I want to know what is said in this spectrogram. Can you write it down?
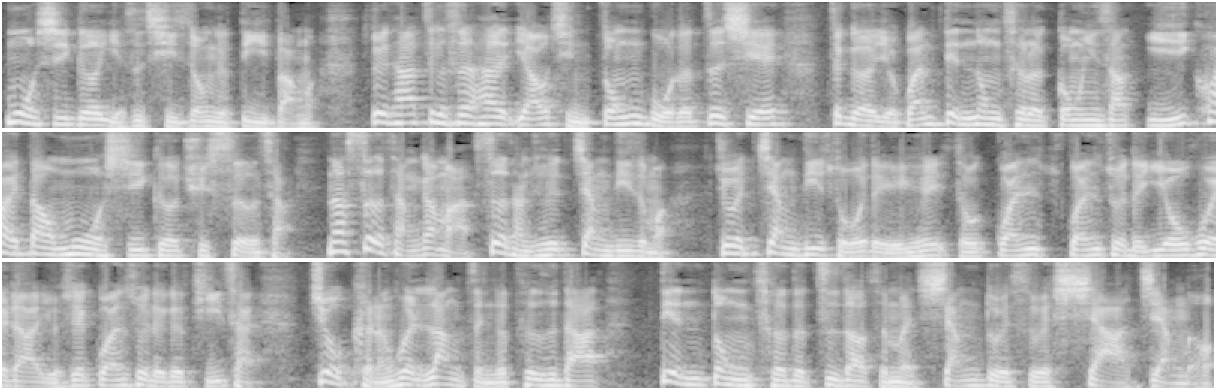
墨西哥也是其中一个地方哦，所以他这个是。他邀请中国的这些这个有关电动车的供应商一块到墨西哥去设厂，那设厂干嘛？设厂就是降低什么？就会降低所谓的有些什么关关税的优惠啦，有些关税的一个题材，就可能会让整个特斯拉。电动车的制造成本相对是会下降的哦。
